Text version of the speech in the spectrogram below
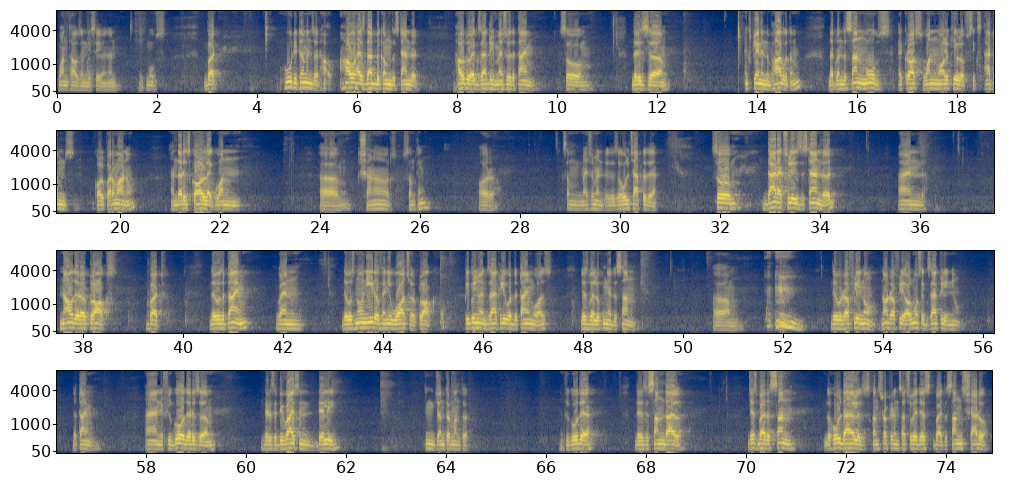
1000, we say, and then it moves. But who determines that? How, how has that become the standard? How to exactly measure the time? So, there is. Uh, explained in the Bhagavatam that when the sun moves across one molecule of six atoms called Paramanu, and that is called like one um, Kshana or something, or some measurement, there's a whole chapter there. So, that actually is the standard, and now there are clocks, but there was a time when there was no need of any watch or clock. People knew exactly what the time was just by looking at the sun. Um, they would roughly know, not roughly, almost exactly knew the time. And if you go, there is a there is a device in Delhi. Think Jantar Mantar. If you go there, there is a sun dial. Just by the sun, the whole dial is constructed in such a way just by the sun's shadow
